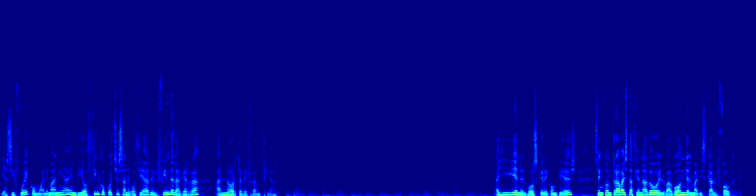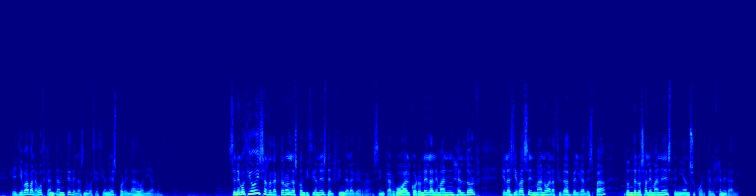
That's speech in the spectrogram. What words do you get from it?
Y así fue como Alemania envió cinco coches a negociar el fin de la guerra al norte de Francia. Allí, en el bosque de Compiègne, se encontraba estacionado el vagón del mariscal Foch, que llevaba la voz cantante de las negociaciones por el lado aliado. Se negoció y se redactaron las condiciones del fin de la guerra. Se encargó al coronel alemán Heldorf que las llevase en mano a la ciudad belga de Spa, donde los alemanes tenían su cuartel general.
